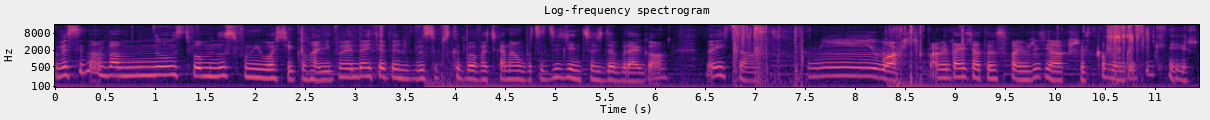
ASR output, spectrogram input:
Wysyłam Wam mnóstwo, mnóstwo miłości, kochani. Pamiętajcie też, żeby subskrybować kanał, bo co tydzień coś dobrego. No i co? Miłość. Pamiętajcie o tym swoim życiu, a wszystko będzie piękniejsze.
